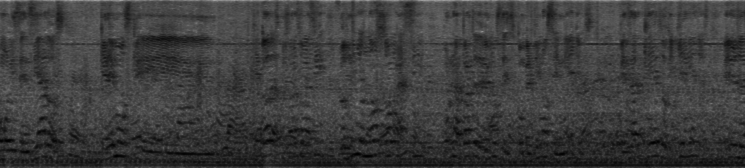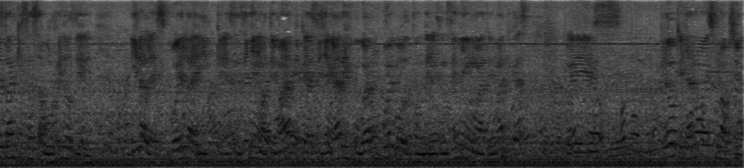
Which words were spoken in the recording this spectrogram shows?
como licenciados. Queremos que, que todas las personas son así. Los niños no son así. Por una parte debemos de convertirnos en ellos. Pensar qué es lo que quieren ellos. Ellos ya están quizás aburridos de ir a la escuela y que les enseñen matemáticas y llegar y jugar un juego donde les enseñen matemáticas, pues creo que ya no es una opción.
